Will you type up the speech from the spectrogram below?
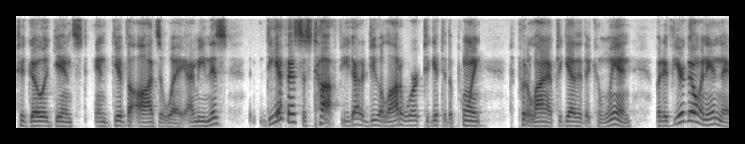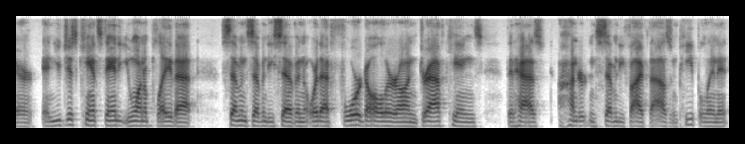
to go against and give the odds away. I mean, this DFS is tough. You got to do a lot of work to get to the point to put a lineup together that can win. But if you're going in there and you just can't stand it, you want to play that 777 or that $4 on DraftKings that has 175,000 people in it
